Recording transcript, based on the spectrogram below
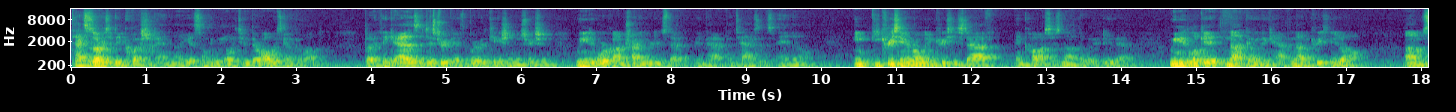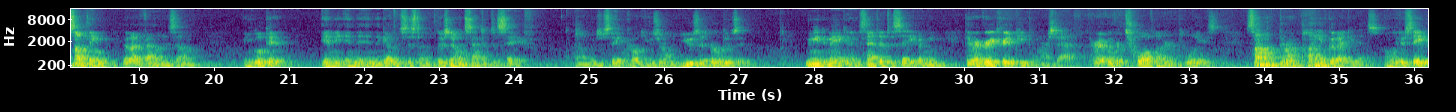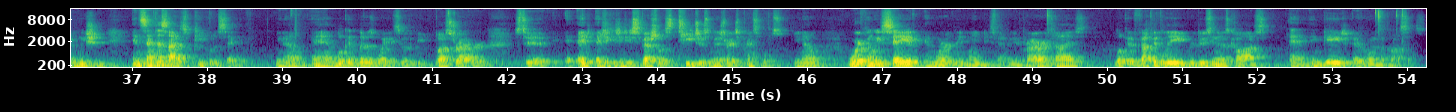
Tax is always a big question, and I guess something we always do, they're always gonna go up. But I think as a district, as the Board of Education Administration, we need to work on trying to reduce that impact in taxes. And, um, in decreasing enrollment, increasing staff and cost is not the way to do that. We need to look at not going to cap and not increasing at all. Um, something that I found is, um, when you look at, in the, in the, in the government system, there's no incentive to save. Um, there's a statement called use or, use it or lose it. We need to make an incentive to save. I mean, there are very creative people in our staff. There are over twelve hundred employees. Some, there are plenty of good ideas on way to save, and we should incentivize people to save, you know? And look at those ways, whether it be bus drivers to ed- education specialists, teachers, administrators, principals, you know? Where can we save and where the money be spent? We need to prioritize, look at effectively reducing those costs, and engage everyone in the process.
